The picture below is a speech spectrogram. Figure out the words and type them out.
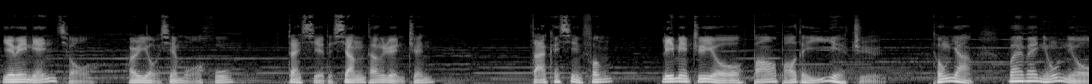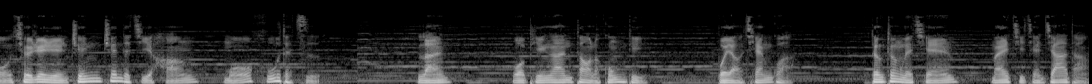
因为年久而有些模糊，但写的相当认真。打开信封，里面只有薄薄的一页纸，同样歪歪扭扭却认认真真的几行模糊的字。兰，我平安到了工地，不要牵挂。等挣了钱，买几件家当，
